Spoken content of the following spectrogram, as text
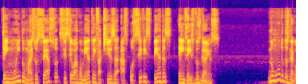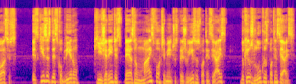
têm muito mais sucesso se seu argumento enfatiza as possíveis perdas em vez dos ganhos. No mundo dos negócios, pesquisas descobriram que gerentes pesam mais fortemente os prejuízos potenciais do que os lucros potenciais.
